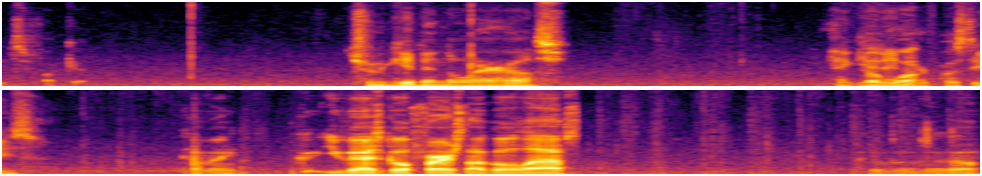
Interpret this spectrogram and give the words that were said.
grenades. Fuck it. Should we get in the warehouse? Yeah, The get in what? here, pussies. Coming. You guys go first. I'll go last. Go, go, go, go.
